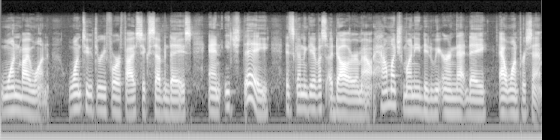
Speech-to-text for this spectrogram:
one by one one, two, three, four, five, six, seven days, and each day is going to give us a dollar amount. How much money did we earn that day at 1%?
